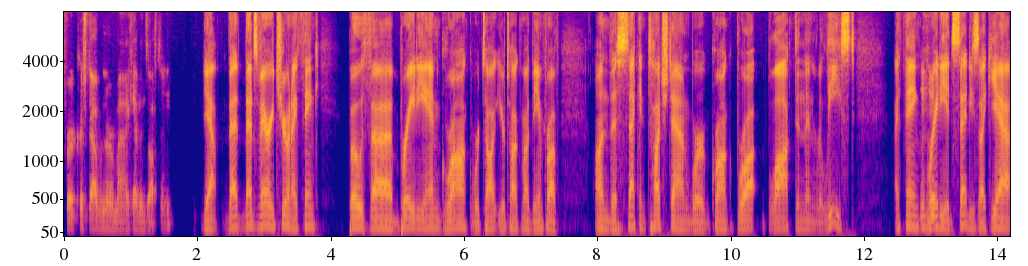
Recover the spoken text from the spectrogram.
for Chris Godwin or Mike Evans often. Yeah, that that's very true, and I think both uh, Brady and Gronk were talking. You're talking about the improv on the second touchdown where Gronk brought blocked and then released. I think mm-hmm. Brady had said he's like, yeah,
